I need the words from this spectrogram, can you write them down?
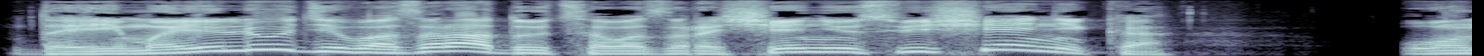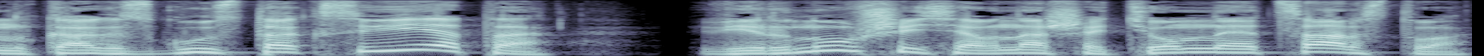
Да и мои люди возрадуются возвращению священника. Он как сгусток света, вернувшийся в наше темное царство.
